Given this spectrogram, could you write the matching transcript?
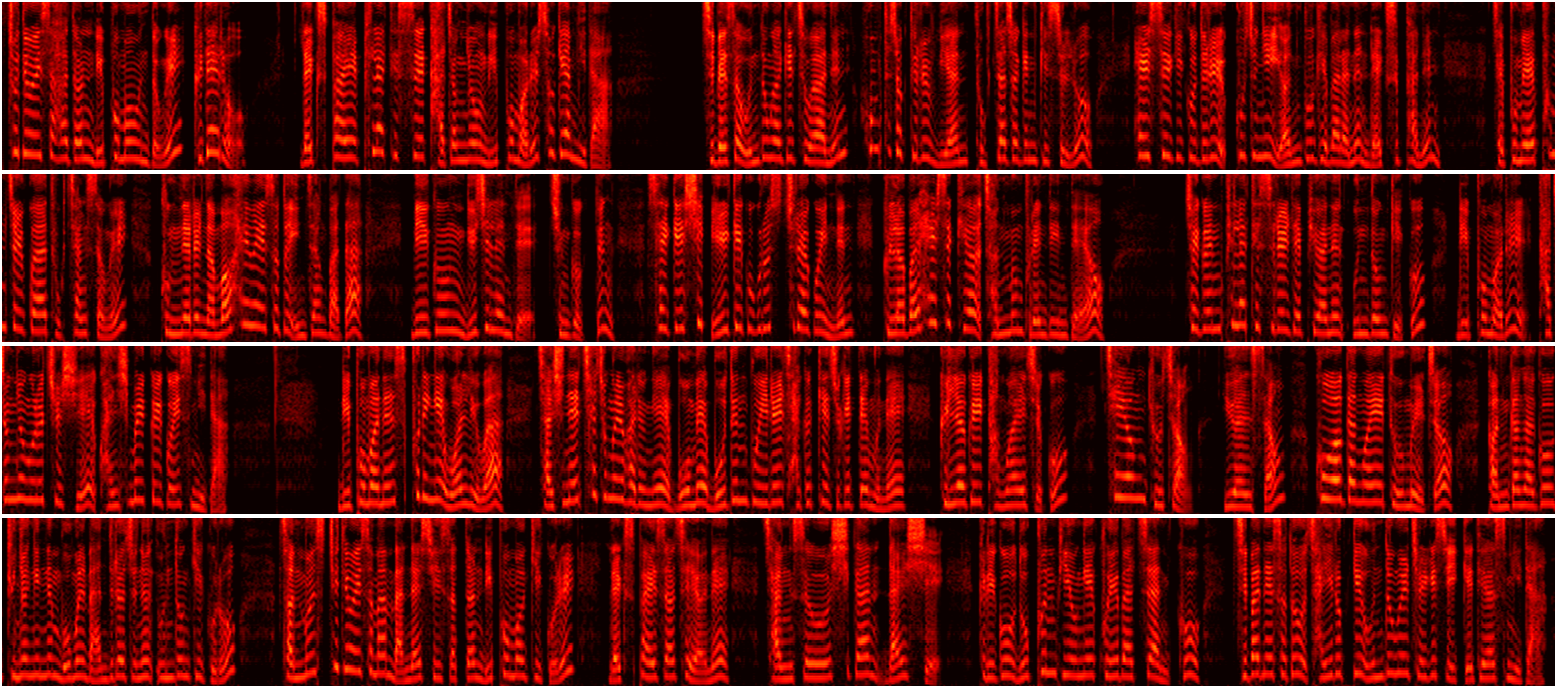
스튜디오에서 하던 리포머 운동을 그대로 렉스파의 필라테스 가정용 리포머를 소개합니다. 집에서 운동하기 좋아하는 홈트족들을 위한 독자적인 기술로 헬스 기구들을 꾸준히 연구 개발하는 렉스파는 제품의 품질과 독창성을 국내를 넘어 해외에서도 인정받아 미국, 뉴질랜드, 중국 등 세계 11개국으로 수출하고 있는 글로벌 헬스케어 전문 브랜드인데요. 최근 필라테스를 대표하는 운동기구 리포머를 가정용으로 출시해 관심을 끌고 있습니다. 리포머는 스프링의 원리와 자신의 체중을 활용해 몸의 모든 부위를 자극해주기 때문에 근력을 강화해주고 체형 교정, 유연성, 코어 강화에 도움을 줘 건강하고 균형 있는 몸을 만들어주는 운동기구로 전문 스튜디오에서만 만날 수 있었던 리포머 기구를 렉스파에서 재현해 장소, 시간, 날씨, 그리고 높은 비용에 구애받지 않고 집안에서도 자유롭게 운동을 즐길 수 있게 되었습니다.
